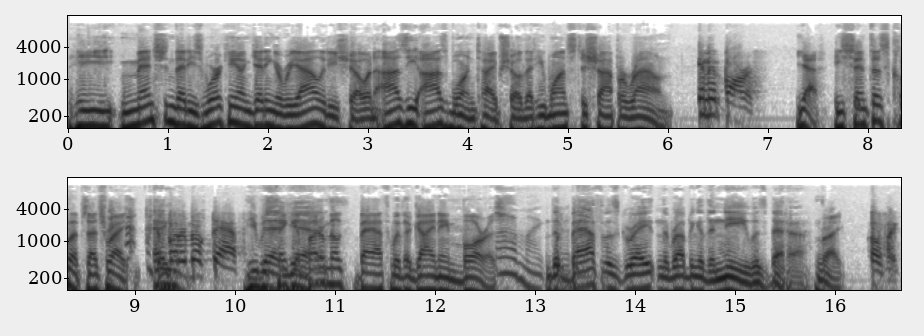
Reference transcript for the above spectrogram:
he mentioned that he's working on getting a reality show, an Ozzy Osbourne type show that he wants to shop around. Him and Boris. Yeah, he sent us clips. That's right. And buttermilk bath. He was Yeah, taking a buttermilk bath with a guy named Boris. Oh my God. The bath was great, and the rubbing of the knee was better. Right. oh my God.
